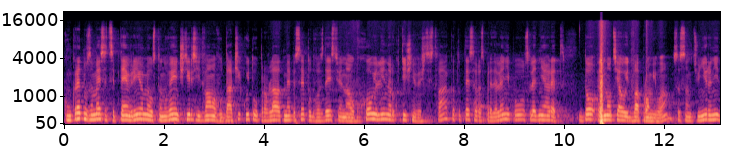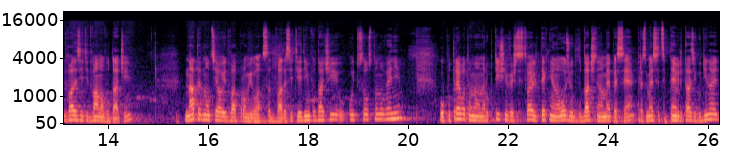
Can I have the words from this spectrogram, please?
Конкретно за месец септември имаме установени 42 водачи, които управляват МПС под въздействие на алкохол или наркотични вещества, като те са разпределени по следния ред. До 1,2 промила са санкционирани 22 водачи, над 1,2 промила са 21 водачи, които са установени. Употребата на наркотични вещества или техни аналози от водачите на МПС през месец септември тази година е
